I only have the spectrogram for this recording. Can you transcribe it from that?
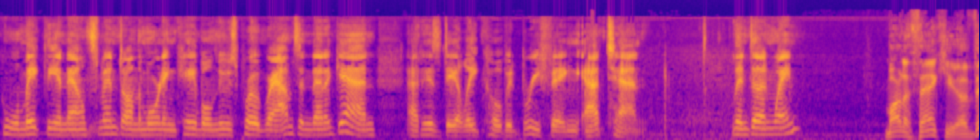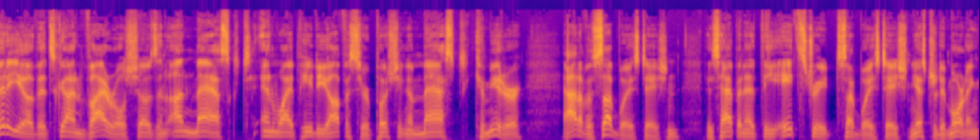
who will make the announcement on the morning cable news programs and then again at his daily COVID briefing at 10. Linda and Wayne? Marla, thank you. A video that's gone viral shows an unmasked NYPD officer pushing a masked commuter out of a subway station. This happened at the 8th Street subway station yesterday morning.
